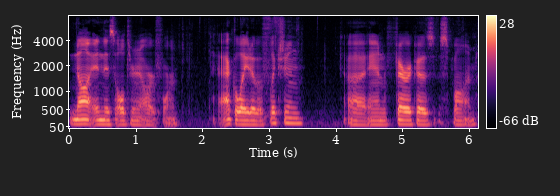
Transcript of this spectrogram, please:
not in this alternate art form. Acolyte of Affliction, uh, and Pharika's Spawn.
